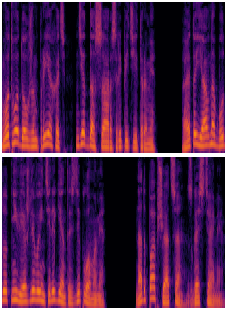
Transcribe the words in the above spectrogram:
Вот-вот должен приехать дед Досар с репетиторами, а это явно будут невежливые интеллигенты с дипломами. Надо пообщаться с гостями.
